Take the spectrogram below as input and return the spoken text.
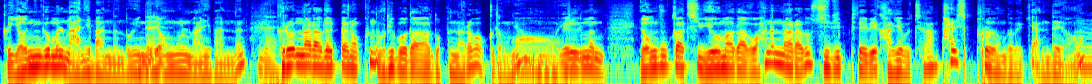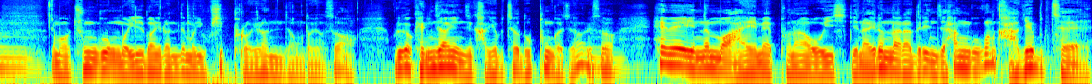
그 연금을 많이 받는 노인들이 네. 연금을 많이 받는 네. 그런 나라들 빼놓고는 우리보다 높은 나라가 없거든요. 어. 뭐 예를 들면 영국 같이 위험하다고 하는 나라도 GDP 대비 가계부채가 한 80% 정도밖에 안 돼요. 음. 뭐 중국, 뭐 일본 이런데 뭐 60% 이런 정도여서 우리가 굉장히 이제 가계부채가 높은 거죠. 그래서 음. 해외에 있는 뭐 IMF나 OECD나 이런 나라들이 이제 한국은 가계부채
